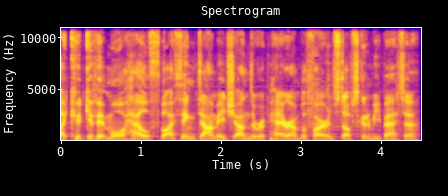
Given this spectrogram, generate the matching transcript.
I could give it more health, but I think damage and the repair amplifier and stuff is going to be better.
